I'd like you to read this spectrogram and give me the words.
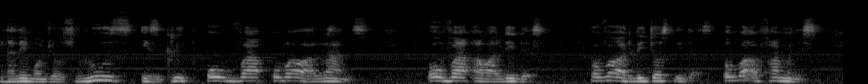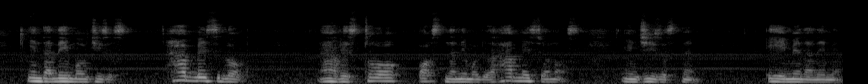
in the name of Jesus, lose his grip over, over our lands, over our leaders, over our religious leaders, over our families, in the name of Jesus. Have mercy, Lord, and restore us in the name of Jesus. Have mercy on us in Jesus' name. Amen and amen.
